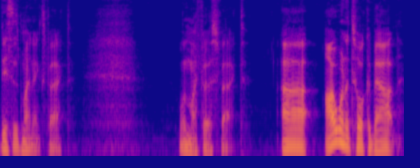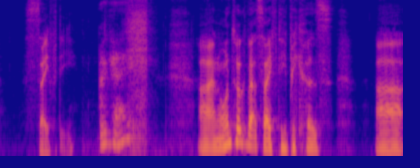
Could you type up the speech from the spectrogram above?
This is my next fact. Well, my first fact. Uh, I want to talk about safety. okay. Uh, and I want to talk about safety because, uh,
